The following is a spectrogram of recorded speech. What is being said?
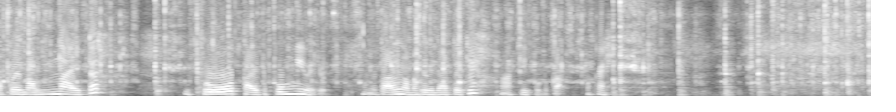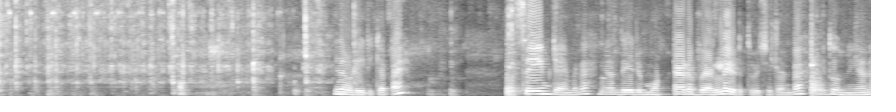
അപ്പോൾ നന്നായിട്ട് ഫ്രോത്തായിട്ട് പൊങ്ങി വരും. എന്നിട്ട് അത് നമുക്ക് ഇതിനകത്തേക്ക് ആക്കി കൊടുക്കാം. ഓക്കെ. ഇതവിടെ ഇരിക്കട്ടെ. സെയിം ടൈമിൽ ഞാൻ ഒരു മുട്ടയുടെ വെള്ളം എടുത്ത് വെച്ചിട്ടുണ്ട്. ഇതൊന്ന് ഞാൻ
